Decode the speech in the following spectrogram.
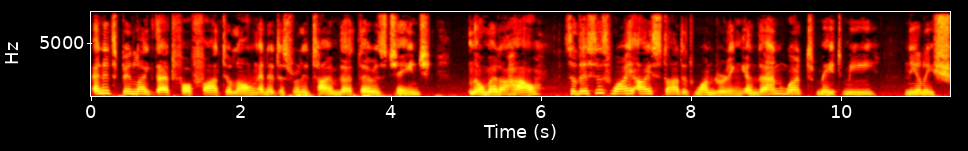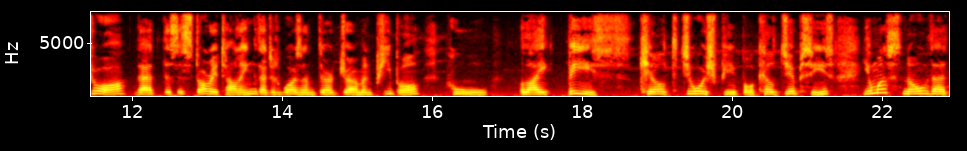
and it's been like that for far too long. And it is really time that there is change, no matter how. So this is why I started wondering, and then what made me nearly sure that this is storytelling, that it wasn't the German people who, like beasts, killed Jewish people, killed gypsies, you must know that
